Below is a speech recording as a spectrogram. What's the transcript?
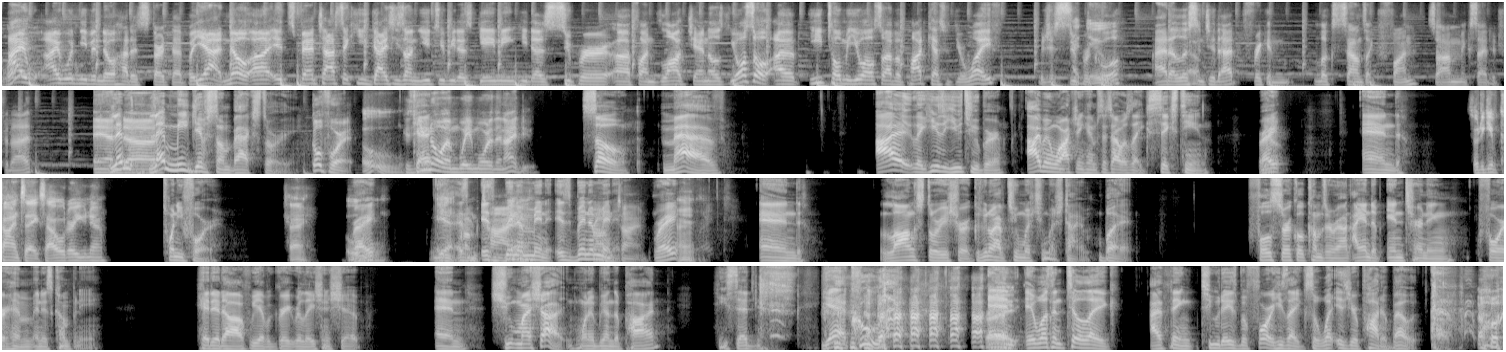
I, I wouldn't even know how to start that. But yeah, no, uh, it's fantastic. He guys, he's on YouTube. He does gaming. He does super uh, fun vlog channels. You also, uh, he told me you also have a podcast with your wife, which is super do. cool. I had to listen to that. Freaking looks sounds like fun. So I'm excited for that. And let, me, uh, let me give some backstory. go for it Oh, because Okay. you know him way more than I do. So, Mav, I like, he's a YouTuber. I've been watching him since I was like 16, right? And so to give context, how old are you now? 24. Okay, Ooh. Right? Yeah, it's, it's been a minute. It's been a Wrong minute, time. right? Right. And long story short, because we don't have too much, too much time, but full circle comes around. I end up interning for him and his company. Hit it off. We have a great relationship. And shoot my shot. Want to be on the pod? He said, Yeah, cool. And it wasn't until like I think two days before he's like, "So what is your pod about?" Oh,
